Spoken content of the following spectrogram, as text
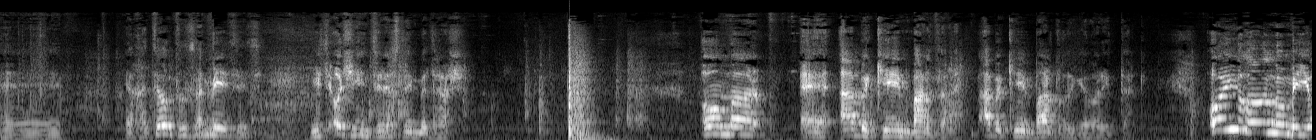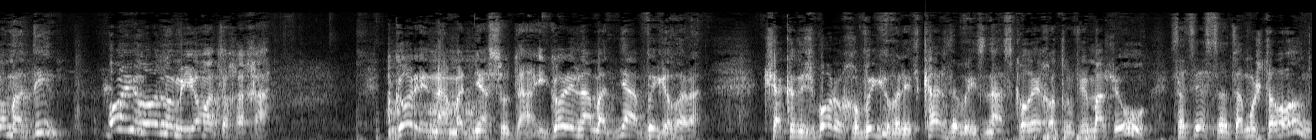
Э, Я хотел тут заметить, есть очень интересный медраж. אומר э, Аба Коэн Бардела. Аба Коэн Бардела говорит так. אוי לנו מיום הדין, אוי לנו מיום התוכחה. Горе нам от дня суда и горе нам от дня выговора. כשהקדוש ברוך הוא выговорит каждого из нас, כל אחד לפי מה שהוא, соответственно тому, что он,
